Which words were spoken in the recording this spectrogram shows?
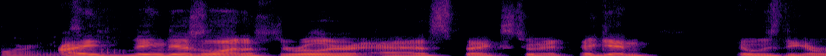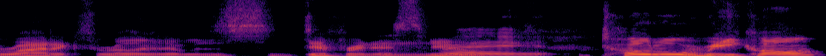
boring. I hell. think there's a lot of thriller aspects to it. Again, it was the erotic thriller that was different and That's new. right. Total Recall,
